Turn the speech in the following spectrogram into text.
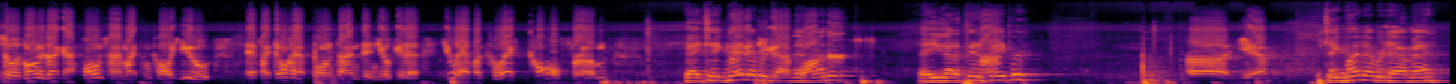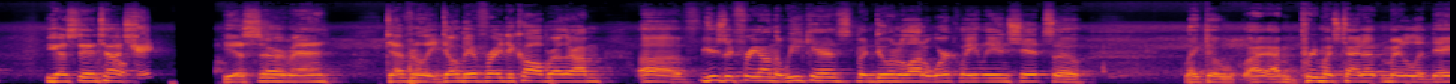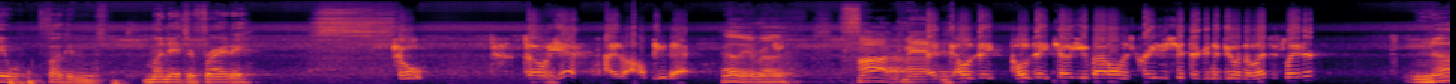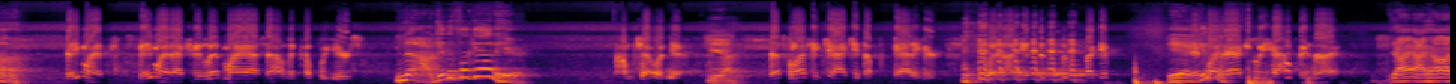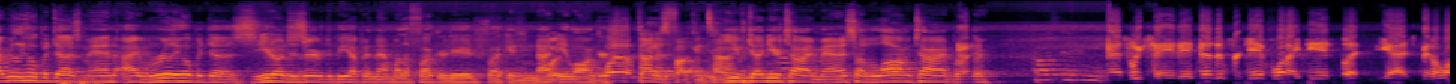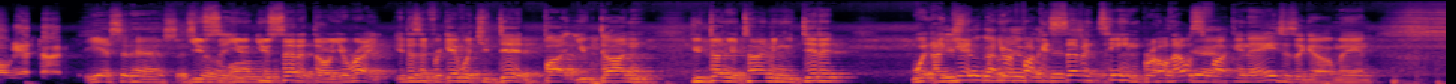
So as long as I got phone time, I can call you. If I don't have phone time, then you'll get a you have a collect call from. Hey, take my number down there, blocker. brother. Hey, you got a pen and Huh? paper? Uh, yeah. Take my number down, man. You gotta stay in touch. Okay. Yes, sir, man. Definitely. Don't be afraid to call, brother. I'm uh, usually free on the weekends. Been doing a lot of work lately and shit. So, like the, I, I'm pretty much tied up in the middle of the day, fucking Monday through Friday. Cool. So yeah, I, I'll do that. Hell yeah, brother. Fuck, man. Did Jose Jose tell you about all this crazy shit they're going to do in the legislature? No, They might they might actually let my ass out in a couple years. No, get the fuck out of here. I'm telling you. Yeah. That's what I said. Yeah, get the fuck out of here. But I guess it looks like it, Yeah, it might the, actually happen, right? I, I, I really hope it does, man. I really hope it does. You don't deserve to be up in that motherfucker, dude. Fucking not any longer. Well, Done his fucking time. You've done your time, man. It's a long time, brother. As we say, it, it doesn't forgive what I did, but yeah, it's been a long ass time. Yes, it has. It's you been a s- long you you said it though. You're right. It doesn't forgive what you did, but you've done you've done your time and you did it. With, you still again, when you were fucking with it, so- 17, bro, that was Yeah. fucking ages ago, man.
